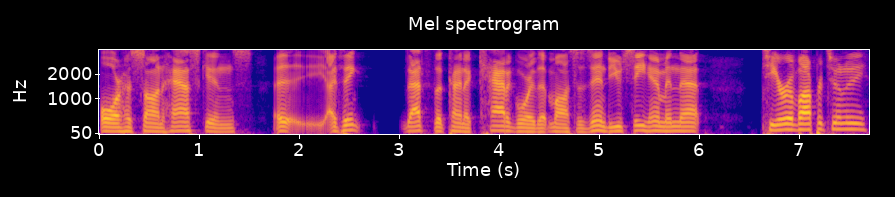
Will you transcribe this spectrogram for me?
or Hassan Haskins? Uh, I think that's the kind of category that Moss is in. Do you see him in that tier of opportunity?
